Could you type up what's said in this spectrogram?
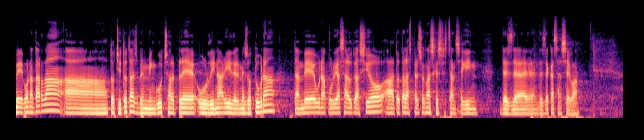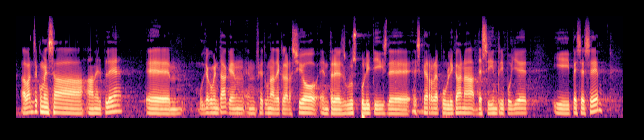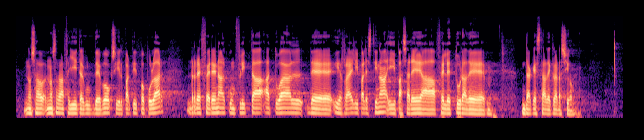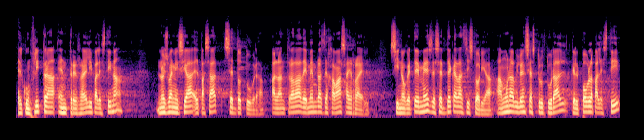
Bé, bona tarda a tots i totes. Benvinguts al ple ordinari del mes d'octubre. També una cordial salutació a totes les persones que s'estan seguint des de, des de casa seva. Abans de començar amb el ple, eh, voldria comentar que hem, hem fet una declaració entre els grups polítics d'Esquerra Republicana, Decidint Ripollet i PSC. No s'ha afegit el grup de Vox i el Partit Popular referent al conflicte actual d'Israel i Palestina i passaré a fer lectura d'aquesta de, declaració. El conflicte entre Israel i Palestina no es va iniciar el passat 7 d'octubre, a l'entrada de membres de Hamas a Israel, sinó que té més de set dècades d'història, amb una violència estructural que el poble palestí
